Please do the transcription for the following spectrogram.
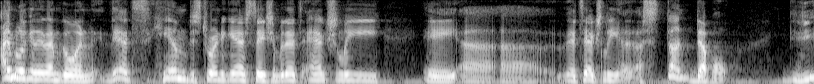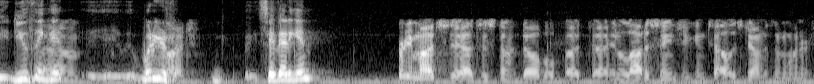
I'm looking at it. I'm going, that's him destroying a gas station, but that's actually a uh, uh, that's actually a, a stunt double. Do you, do you think that? Um, What are your pretty say that again? Pretty much, yeah, it's a stunt double, but uh, in a lot of scenes you can tell it's Jonathan Winters.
